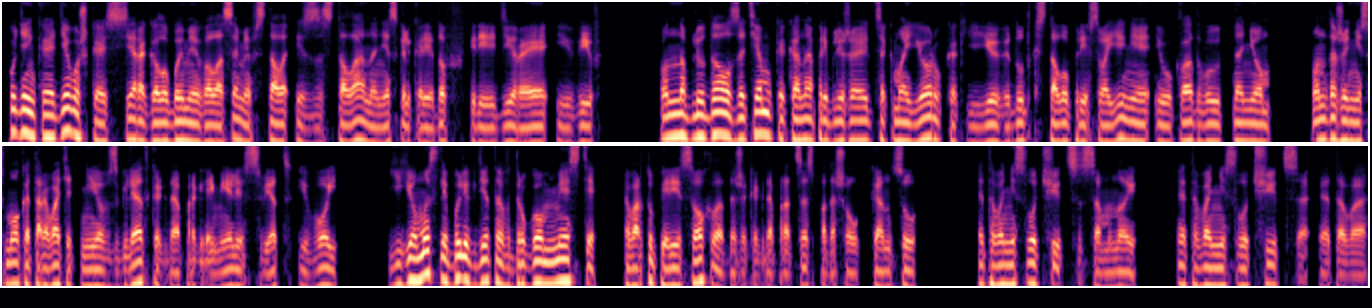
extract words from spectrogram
Худенькая девушка с серо-голубыми волосами встала из-за стола на несколько рядов впереди Рэя и Вив. Он наблюдал за тем, как она приближается к майору, как ее ведут к столу присвоения и укладывают на нем. Он даже не смог оторвать от нее взгляд, когда прогремели свет и вой. Ее мысли были где-то в другом месте — во рту пересохло, даже когда процесс подошел к концу. Этого не случится со мной. Этого не случится, этого...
